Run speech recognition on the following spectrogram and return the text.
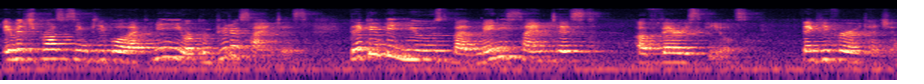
image processing people like me or computer scientists, they can be used by many scientists of various fields. Thank you for your attention.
